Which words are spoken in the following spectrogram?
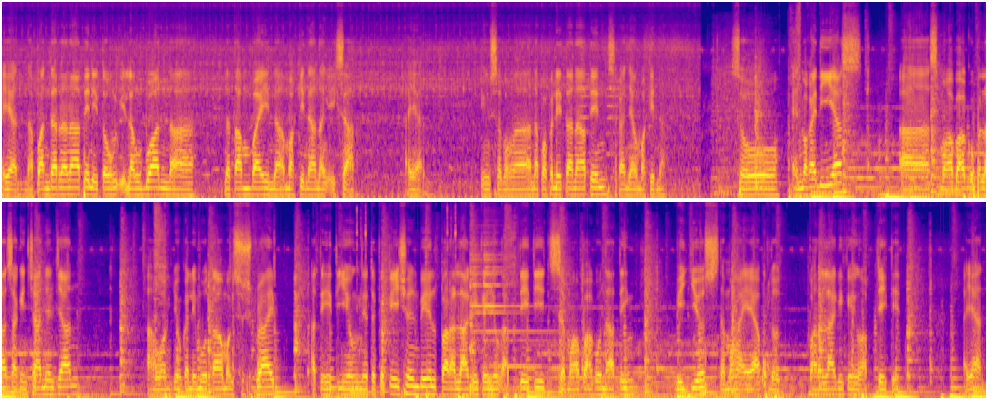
Ayan, napandar na natin itong ilang buwan na natambay na makina ng XR. Ayan. Yung sa mga napapalitan natin sa kanyang makina. So, and mga Diaz, ah, sa mga bago pa lang sa akin channel dyan, ah, huwag niyong kalimutan mag-subscribe at i-hit yung notification bell para lagi kayong updated sa mga bago nating videos na mga i-upload para lagi kayong updated. Ayan.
